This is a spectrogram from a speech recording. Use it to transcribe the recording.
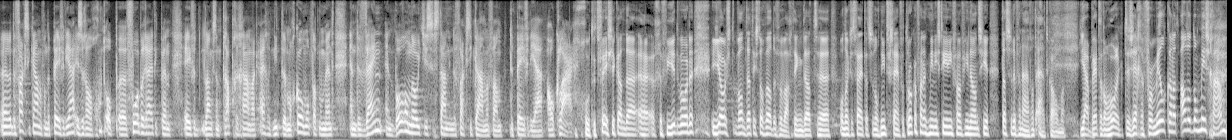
de fractiekamer van de PvdA is er al goed op voorbereid. Ik ben even langs een trap gegaan waar ik eigenlijk niet mocht komen op dat moment. En de wijn- en borrelnootjes staan in de fractiekamer van de PvdA al klaar. Goed, het feestje kan daar uh, gevierd worden. Joost, want dat is toch wel de verwachting... dat ondanks het feit dat ze nog niet zijn vertrokken van het ministerie van Financiën... dat ze er vanavond uitkomen. Ja, Bert, dan hoor ik te zeggen... formeel kan het altijd nog misgaan.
